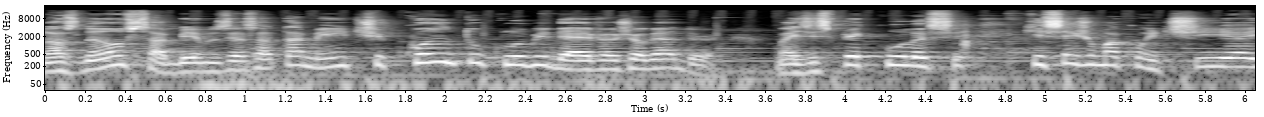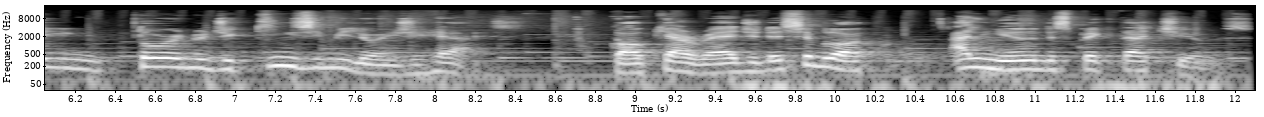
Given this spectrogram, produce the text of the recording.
Nós não sabemos exatamente quanto o clube deve ao jogador, mas especula-se que seja uma quantia em torno de 15 milhões de reais. Qual que é a red desse bloco? Alinhando expectativas.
